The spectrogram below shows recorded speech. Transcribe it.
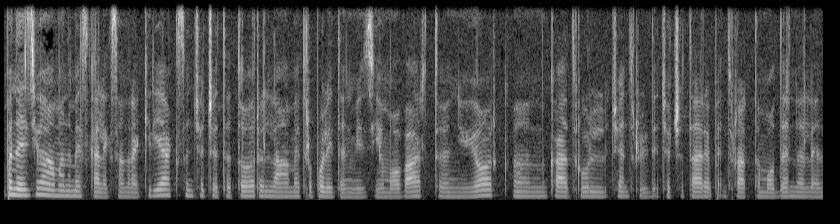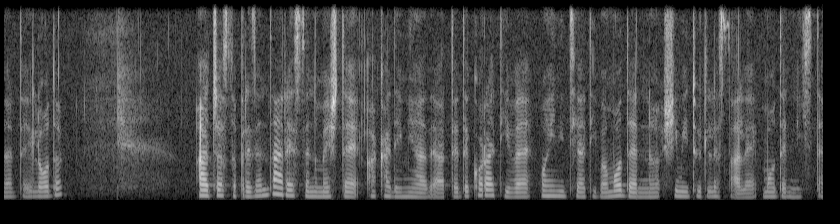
Bună ziua, mă numesc Alexandra Chiriac, sunt cercetător la Metropolitan Museum of Art în New York, în cadrul Centrului de Cercetare pentru Artă Modernă Leonard Day Loder. Această prezentare se numește Academia de Arte Decorative, o inițiativă modernă și miturile sale moderniste.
